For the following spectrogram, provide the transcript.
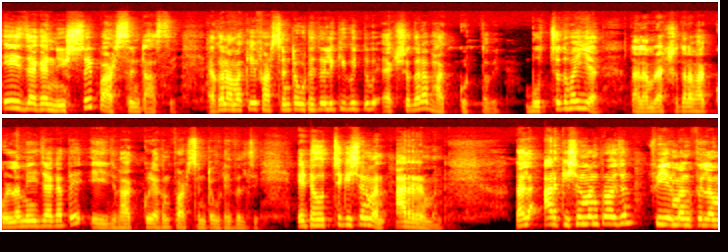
এই জায়গায় নিশ্চয়ই পার্সেন্ট আছে। এখন আমাকে এই পার্সেন্টটা উঠাতে হলে কী করতে হবে? একশো দ্বারা ভাগ করতে হবে। বুঝছ তো ভাইয়া? তাহলে আমরা একশো দ্বারা ভাগ করলাম এই জায়গাতে, এই যে ভাগ করে এখন পার্সেন্টটা উঠে ফেলছি। এটা হচ্ছে কিসের মান? আর এর মান। তাহলে আর কিসের মান প্রয়োজন? ফি এর মান পেলাম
